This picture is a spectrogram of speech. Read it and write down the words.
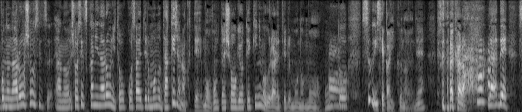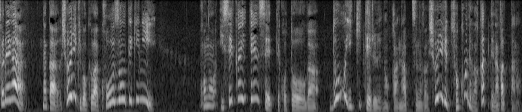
このナロー小説あの小説家になろうに投稿されてるものだけじゃなくてもう本当に商業的にも売られてるものも本当すぐ異世界行くのよね。だから。でそれがなんか正直僕は構造的にこの異世界転生ってことがどう生きてるのかなっつうのが正直言うとそこまで分かってなかったの。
